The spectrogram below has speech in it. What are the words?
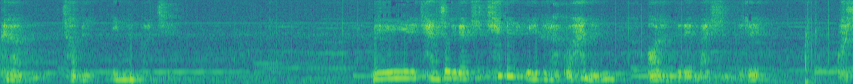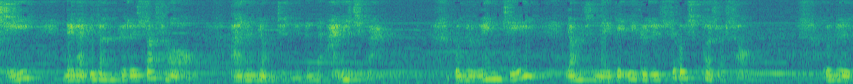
그런 점이 있는 거지. 매일 잔소리같이 책을 읽으라고 하는 어른들의 말씀들을 굳이 내가 이런 글을 써서 아는 영준이는 아니지만 오늘 왠지 영준이에게 이 글을 쓰고 싶어져서 오늘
